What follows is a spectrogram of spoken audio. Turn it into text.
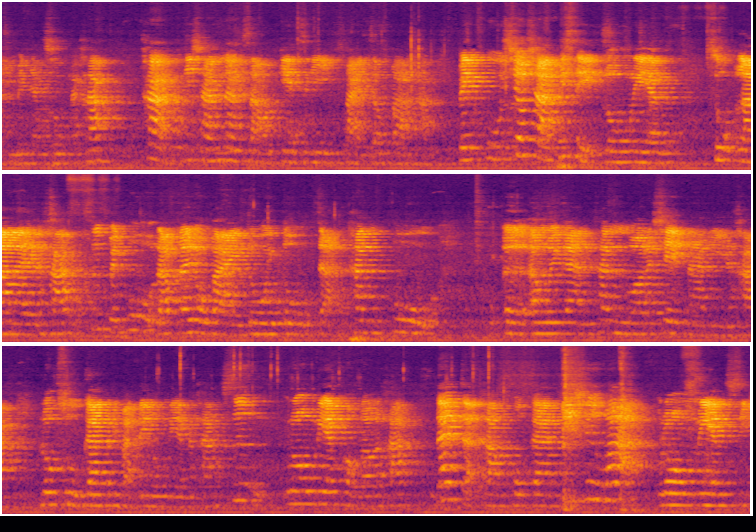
ดีเป็นอย่างสูงนะคะ ค่ะ ดิฉันนางสาวเกษรีฝ่ายจำปาค่ะ เป็นครูเชี่ยวชาญพิเศษโรงเรียนสุลาลัยนะคะ ซึ่งเป็นผู้รับนโยบายโดยตรงจากท่านผู้เอ่ออำนวยการท่านวรเชษนาดีนะคะ ลงสู่การปฏิบัติในโรงเรียนนะคะ ซึ่งโรงเรียนของเรานะคะ ได้จัดทำโครงการที่ชื่อว่าโรงเรียนสี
